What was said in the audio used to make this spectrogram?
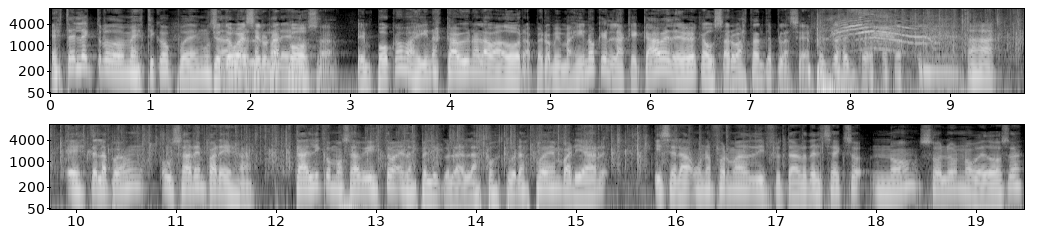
Este electrodoméstico pueden usar. Yo te voy a decir una cosa. En pocas vaginas cabe una lavadora, pero me imagino que en la que cabe debe causar bastante placer. Exacto. Ajá. Este la pueden usar en pareja. Tal y como se ha visto en las películas. Las posturas pueden variar y será una forma de disfrutar del sexo no solo novedosa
